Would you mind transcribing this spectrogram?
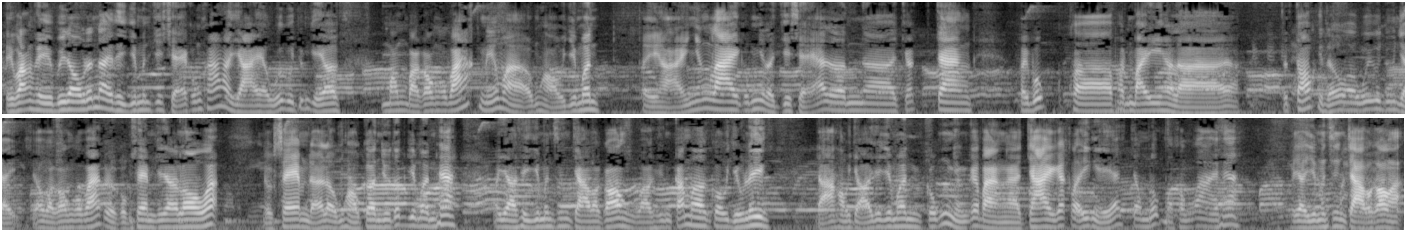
Thì Văn thì video đến đây thì Duy Minh chia sẻ cũng khá là dài à quý cô chú anh chị ơi. Mong bà con cô bác nếu mà ủng hộ Duy Minh thì hãy nhấn like cũng như là chia sẻ lên uh, các trang Facebook uh, fanpage hay là tiktok gì đó ờ, quý cô chú anh chị. Cho bà con cô bác rồi cùng xem trên zalo á được xem, để là ủng hộ kênh youtube Duy Minh ha. Bây giờ thì Duy Minh xin chào bà con và xin cảm ơn cô Diệu Liên đã hỗ trợ cho Duy Minh cúng những cái bàn à, chai rất là ý nghĩa trong lúc mà không có ai ha. Bây giờ Duy Minh xin chào bà con ạ.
